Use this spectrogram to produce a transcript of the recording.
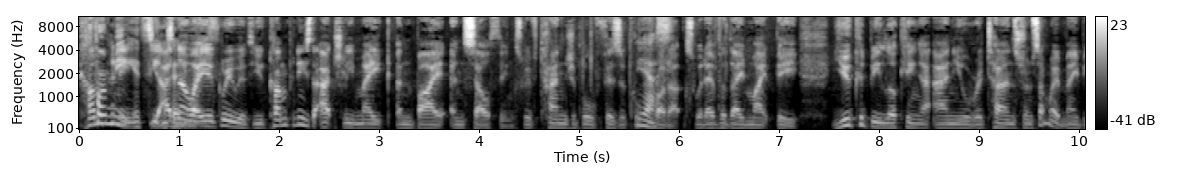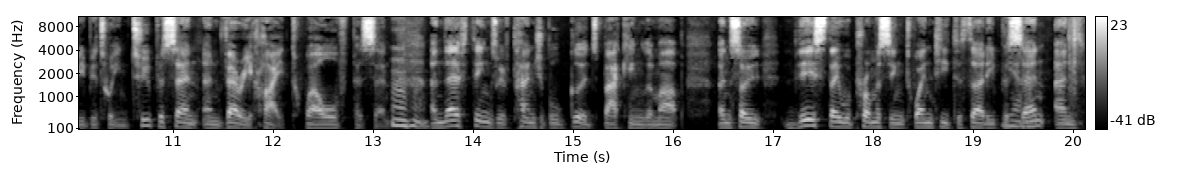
For me, it seems. Yeah, no, I agree with you. Companies that actually make and buy and sell things with tangible physical Yes. products, whatever they might be, you could be looking at annual returns from somewhere maybe between 2% and very high, 12%. percent Mm-hmm. And they're things with tangible goods backing them up. And so this, they were promising 20 to 30%. And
